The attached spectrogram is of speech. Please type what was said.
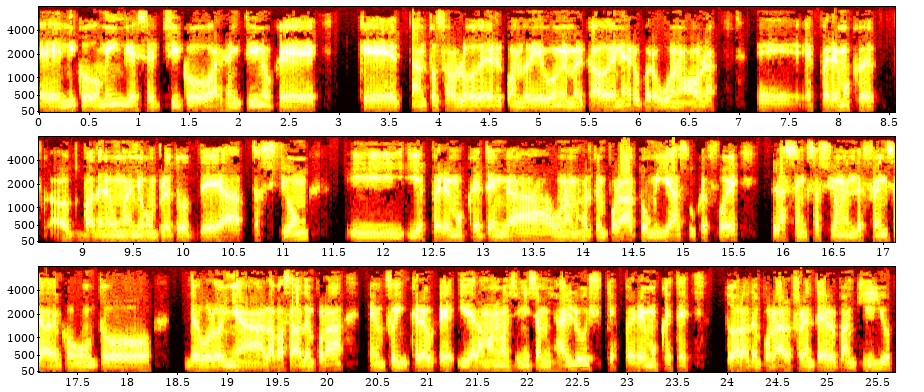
eh, Nico Domínguez, el chico argentino que, tanto se habló de él cuando llegó en el mercado de enero, pero bueno, ahora eh, esperemos que va a tener un año completo de adaptación y, y esperemos que tenga una mejor temporada. Tomiyasu, que fue la sensación en defensa del conjunto de Boloña la pasada temporada. En fin, creo que, y de la mano de Sinisa Mihailovic, que esperemos que esté toda la temporada al frente del banquillo,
